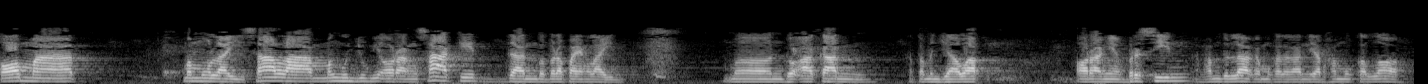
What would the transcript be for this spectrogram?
komat, memulai salam, mengunjungi orang sakit dan beberapa yang lain. Mendoakan atau menjawab orang yang bersin, alhamdulillah kamu katakan yarhamukallah.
